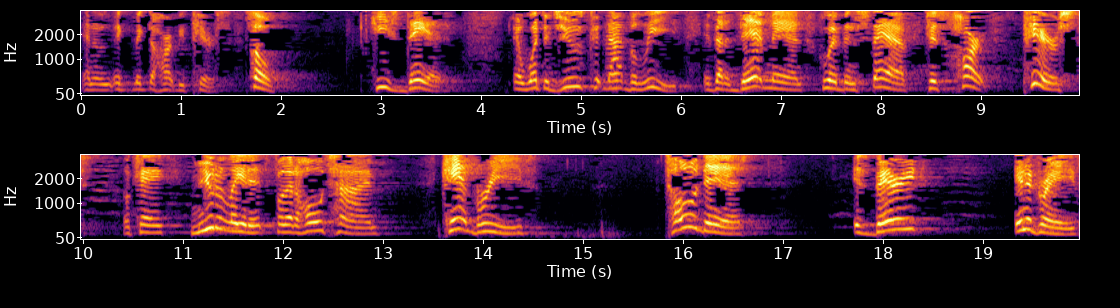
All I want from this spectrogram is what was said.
and make the heart be pierced. So he's dead. And what the Jews could not believe is that a dead man who had been stabbed, his heart pierced, okay, mutilated for that whole time, can't breathe, total dead, is buried in a grave,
